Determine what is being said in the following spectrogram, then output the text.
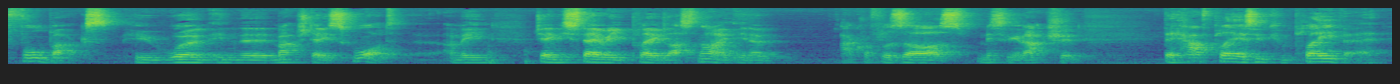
fullbacks who weren't in the matchday squad. I mean, Jamie Sterry played last night. You know, Achraf Lazaar's missing in action. They have players who can play there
